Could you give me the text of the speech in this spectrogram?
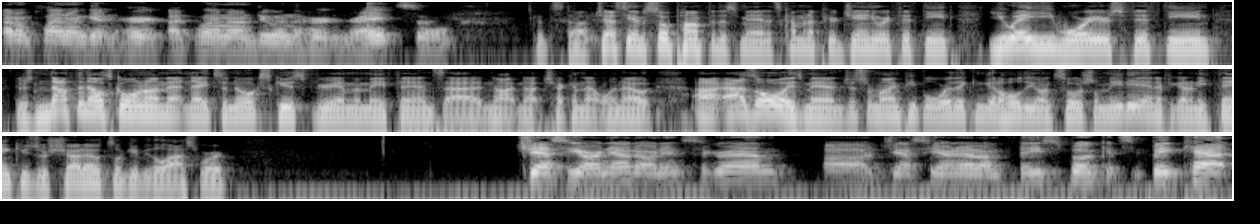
I don't plan on getting hurt. I plan on doing the hurting, right? So Good stuff. Jesse, I'm so pumped for this, man. It's coming up here January 15th, UAE Warriors 15. There's nothing else going on that night, so no excuse for your MMA fans uh, not not checking that one out. Uh, as always, man, just remind people where they can get a hold of you on social media, and if you got any thank yous or shout outs, I'll give you the last word. Jesse Arnett on Instagram, uh, Jesse Arnett on Facebook. It's Big Cat.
